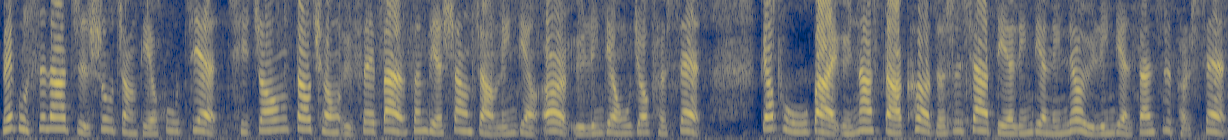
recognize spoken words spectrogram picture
美股四大指数涨跌互见，其中道琼与费半分别上涨零点二与零点五九 percent，标普五百与纳斯达克则是下跌零点零六与零点三四 percent。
